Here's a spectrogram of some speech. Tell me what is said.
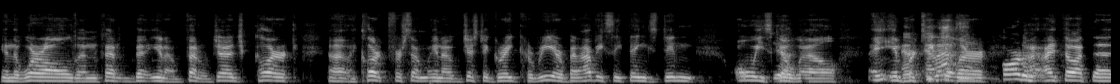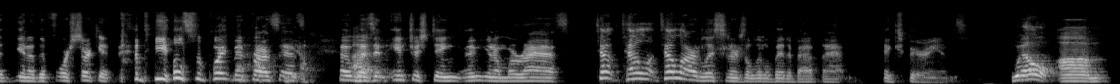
in the world, and fed, you know, federal judge, clerk, uh, clerk for some, you know, just a great career." But obviously, things didn't always yeah. go well. In particular, and, part of I, I, thought that you know the Fourth Circuit appeals appointment process yeah. was an interesting, uh, you know, morass. Tell tell tell our listeners a little bit about that experience. Well, um,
